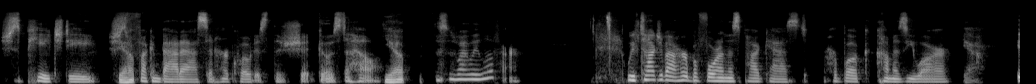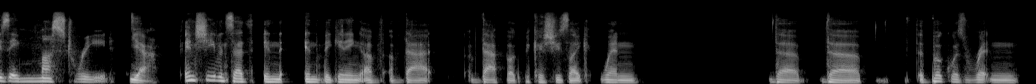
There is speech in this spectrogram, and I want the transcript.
She's a PhD. She's a fucking badass. And her quote is the shit goes to hell. Yep. This is why we love her. We've talked about her before on this podcast. Her book, Come As You Are, Yeah. Is a must read. Yeah. And she even says in in the beginning of of that of that book because she's like when the the the book was written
